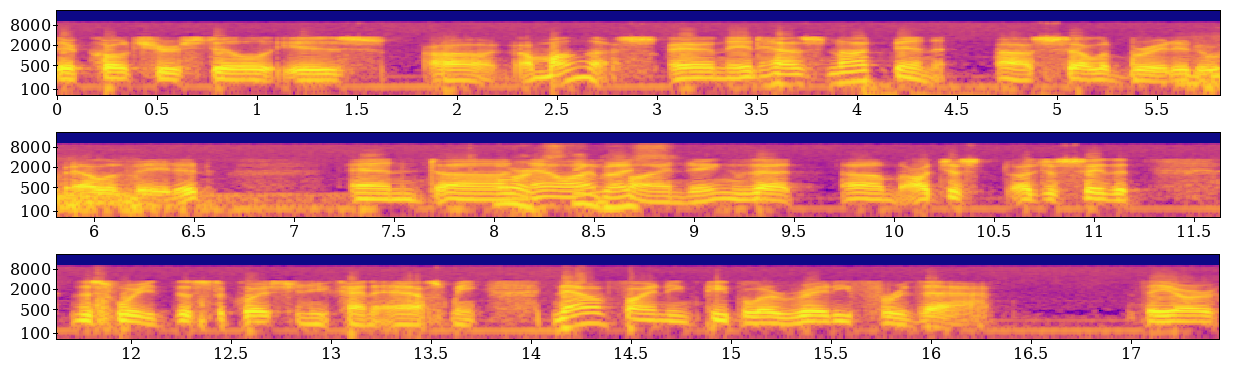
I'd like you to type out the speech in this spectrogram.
their culture still is uh, among us. And it has not been uh, celebrated or elevated and uh, Or now I'm finding that um, I'll just I'll just say that this way this is the question you kind of asked me. Now I'm finding people are ready for that. They are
